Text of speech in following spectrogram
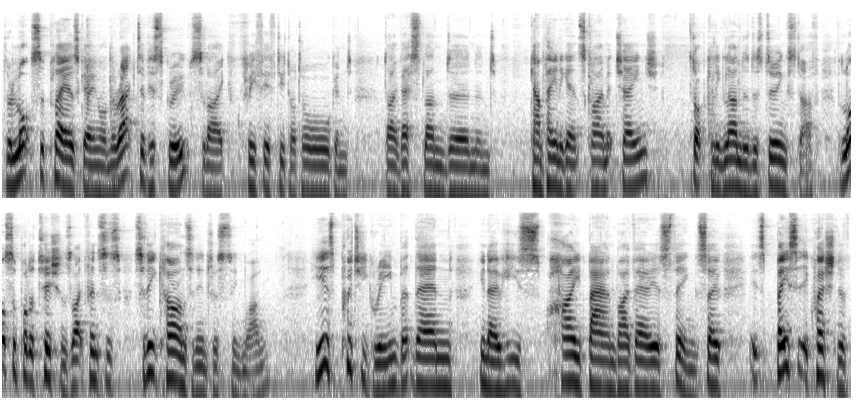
There are lots of players going on. There are activist groups like 350.org and Divest London and Campaign Against Climate Change. Stop Killing London is doing stuff. But lots of politicians, like for instance, Sadiq Khan's an interesting one. He is pretty green, but then, you know, he's hidebound by various things. So it's basically a question of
